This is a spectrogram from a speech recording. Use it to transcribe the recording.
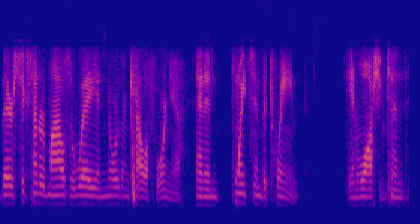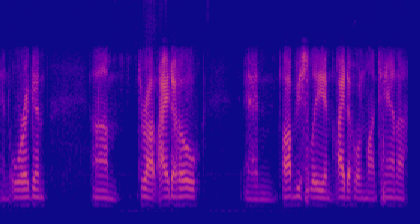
They're 600 miles away in northern California and in points in between in Washington and Oregon, um, throughout Idaho, and obviously in Idaho and Montana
